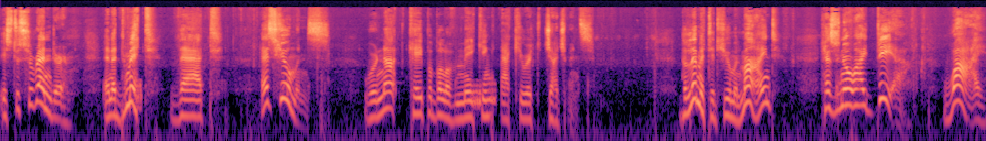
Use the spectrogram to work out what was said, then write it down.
is to surrender and admit that as humans, we're not capable of making accurate judgments. The limited human mind has no idea why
